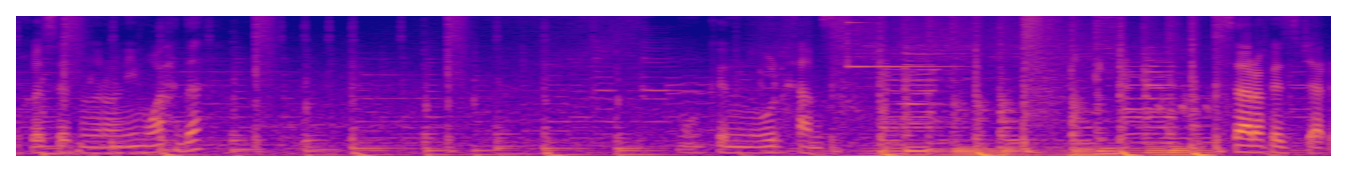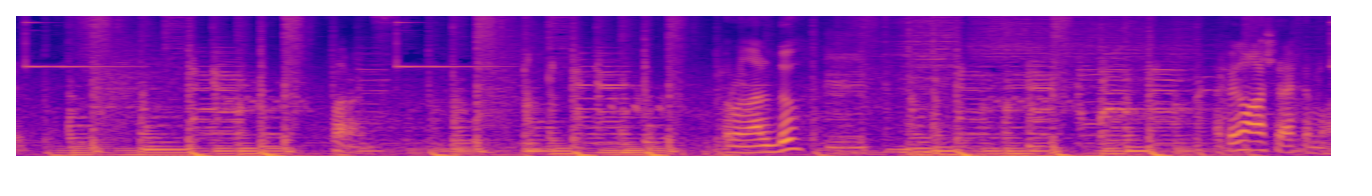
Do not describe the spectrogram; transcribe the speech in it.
وخسرت من رنيم واحدة. ممكن نقول خمسة. سارة فيتزجيرالد فرنسا. رونالدو. 2010 آخر مرة.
